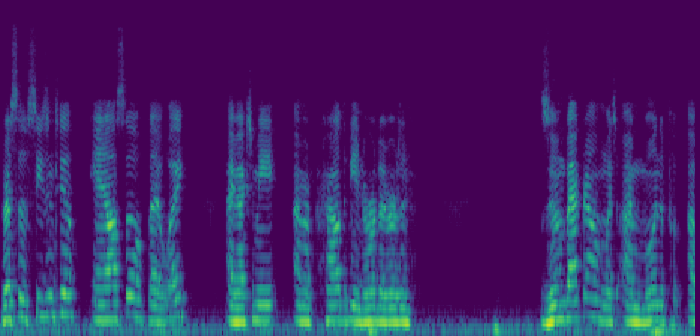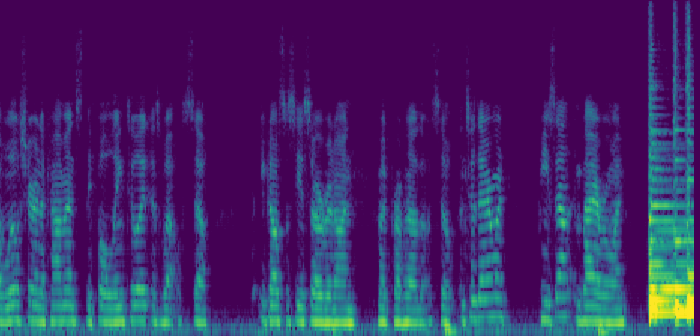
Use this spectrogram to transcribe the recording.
the rest of season 2. And also, by the way, I've actually made, I'm a proud to be a neurodivergent Zoom background, which I'm willing to put, I will share in the comments the full link to it as well. So you can also see a server on my profile. Though. So until then, everyone, peace out and bye, everyone.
